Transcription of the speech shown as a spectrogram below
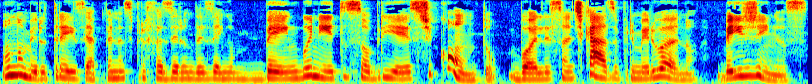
o número 3 é apenas para fazer um desenho bem bonito sobre este conto. Boa lição de casa, primeiro ano. Beijinhos!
